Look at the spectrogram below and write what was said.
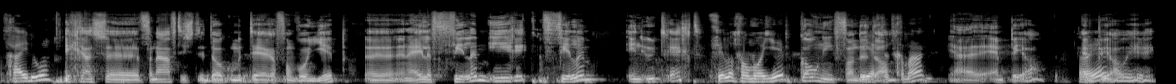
Wat ga je doen? Ik ga eens, eh, vanavond is de documentaire van Won Jip. Eh, een hele film, Erik. Een film in Utrecht. Film van Mojib. Koning van de Wie heeft Dam. het gemaakt? Ja, NPO. ja? NPO, Erik.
